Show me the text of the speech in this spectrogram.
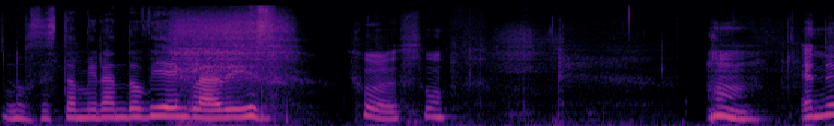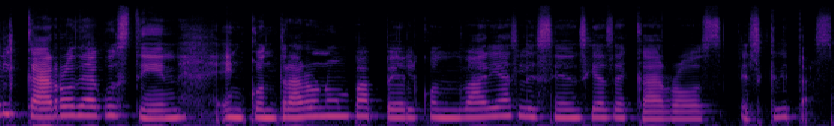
Nos está mirando bien, Gladys. En el carro de Agustín encontraron un papel con varias licencias de carros escritas.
